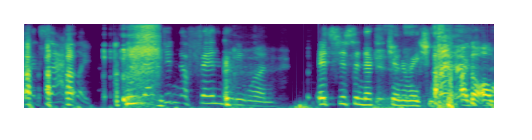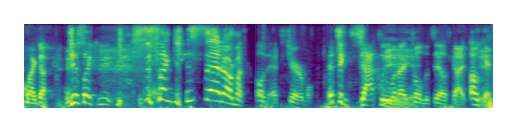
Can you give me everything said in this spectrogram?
exactly. That didn't offend anyone. It's just the next generation. I go, oh my god, just like you, just like you said, Armon. Oh, that's terrible. That's exactly what I told the sales guys. Okay,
